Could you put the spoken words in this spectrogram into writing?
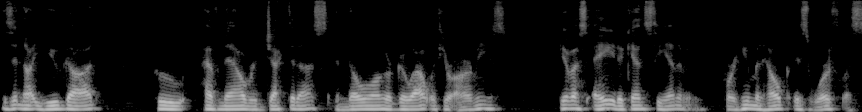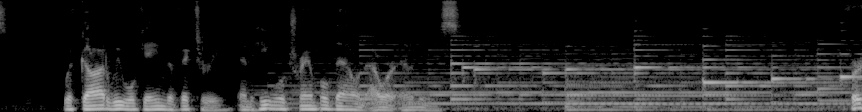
Is it not you, God, who have now rejected us and no longer go out with your armies? Give us aid against the enemy, for human help is worthless. With God we will gain the victory, and he will trample down our enemies. 1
